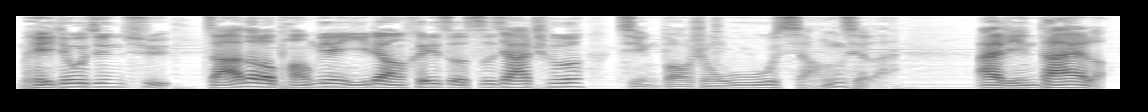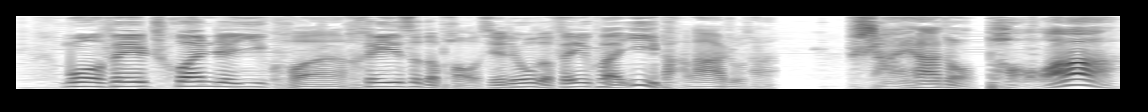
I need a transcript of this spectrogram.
没丢进去，砸到了旁边一辆黑色私家车，警报声呜呜响起来。艾琳呆了，莫非穿着一款黑色的跑鞋溜得飞快，一把拉住他：“傻丫头，跑啊！”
